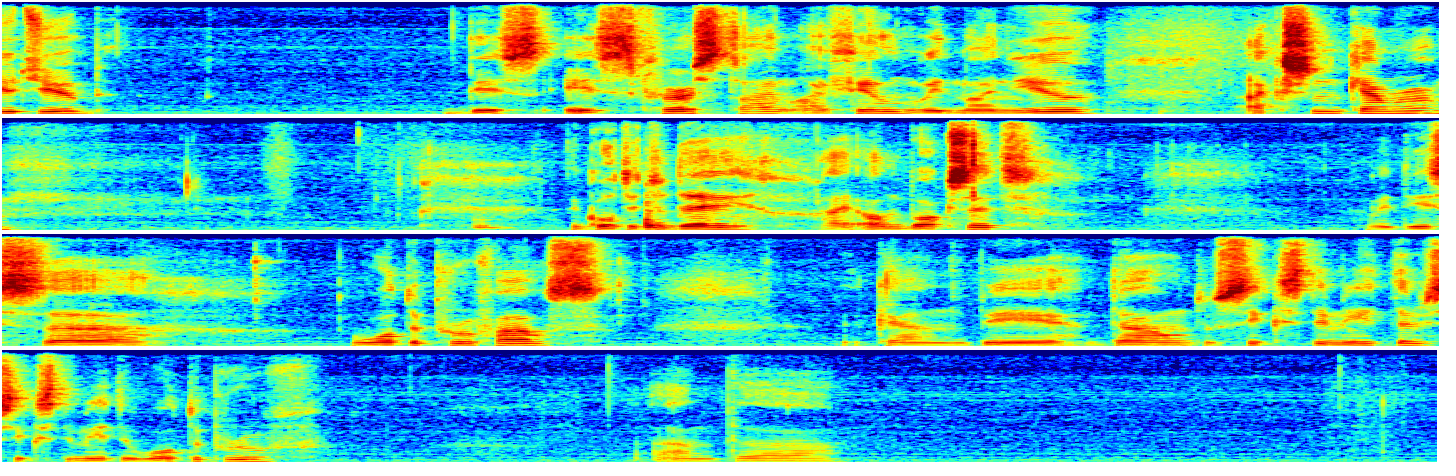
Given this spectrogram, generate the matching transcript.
YouTube. This is first time I film with my new action camera. I got it today, I unbox it with this uh, waterproof house. It can be down to 60 meters, 60 meter waterproof and uh,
